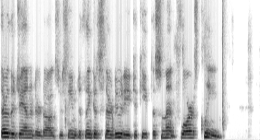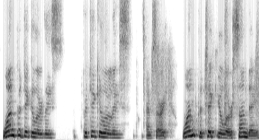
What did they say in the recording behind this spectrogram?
They're the janitor dogs who seem to think it's their duty to keep the cement floors clean. One particularly particularly I'm sorry, one particular Sunday,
